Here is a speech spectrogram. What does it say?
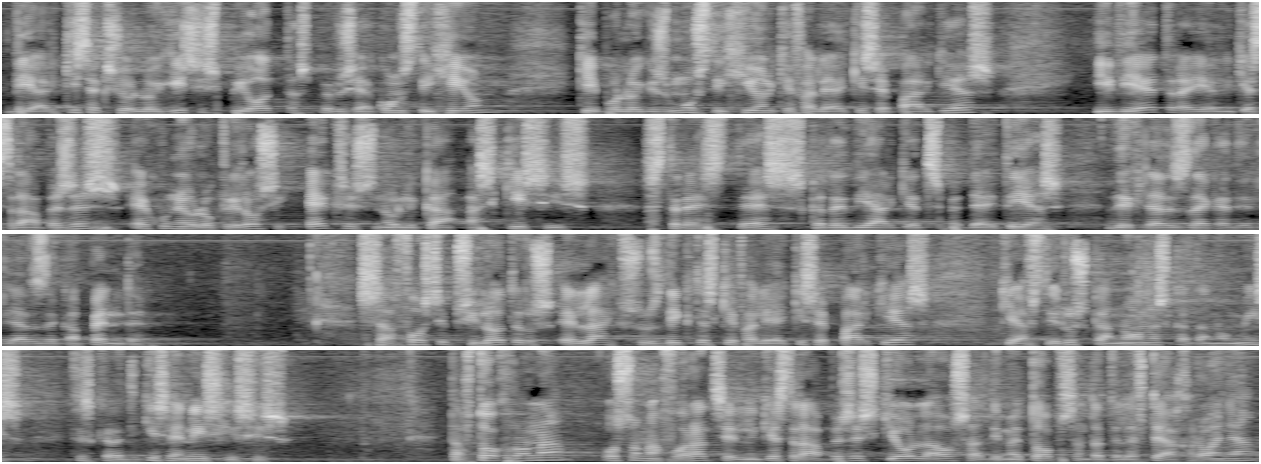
Διαρκής αξιολογήσεις ποιότητας περιουσιακών στοιχείων και υπολογισμού στοιχείων κεφαλαιακής επάρκειας. Ιδιαίτερα οι ελληνικές τράπεζες έχουν ολοκληρώσει έξι συνολικά ασκήσεις stress test κατά τη διάρκεια της πενταετίας 2010-2015 σαφώς υψηλότερους ελάχιστους δείκτες κεφαλαιακής επάρκειας και αυστηρούς κανόνες κατανομής της κρατικής ενίσχυσης. Ταυτόχρονα, όσον αφορά τις ελληνικές τράπεζες και όλα όσα αντιμετώπισαν τα τελευταία χρόνια,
